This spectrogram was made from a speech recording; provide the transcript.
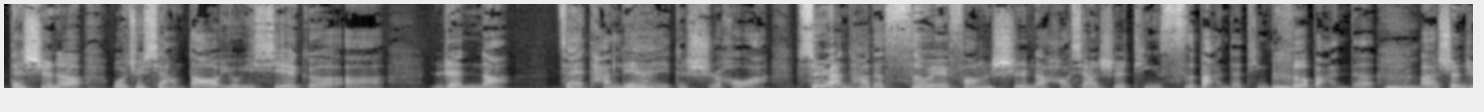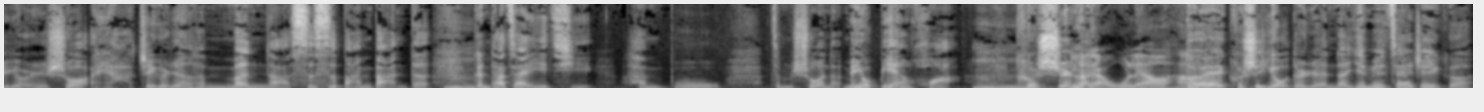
但是呢，我就想到有一些个啊、人呐、在谈恋爱的时候啊，虽然他的思维方式呢好像是挺死板的、挺刻板的，嗯呃，甚至有人说，哎呀，这个人很闷呐、死死板板的，嗯跟他在一起很不怎么说呢，没有变化。嗯可是呢，有点无聊哈。对，，可是有的人呢，因为在这个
